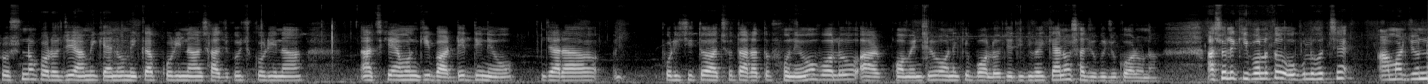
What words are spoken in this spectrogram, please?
প্রশ্ন করো যে আমি কেন মেকআপ করি না, সাজগোজ করি না? আজকে এমনকি বার্থডের দিনেও যারা পরিচিত আছো, তারা তো ফোনেও বলো আর কমেন্টেও অনেকে বলো যে দিদিভাই কেন সাজুগুজু করো না? আসলে কি বলো তো ওগুলো হচ্ছে আমার জন্য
